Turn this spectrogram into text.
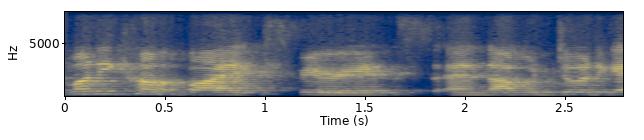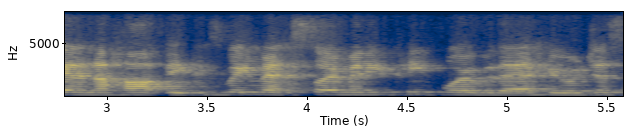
money can't buy experience, and I would do it again in a heartbeat because we met so many people over there who were just,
